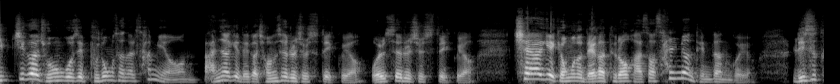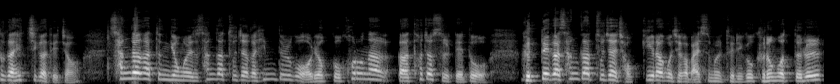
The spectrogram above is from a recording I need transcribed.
입지가 좋은 곳에 부동산을 사면 만약에 내가 전세를 줄 수도 있고요. 월세를 줄 수도 있고요. 최악의 경우는 내가 들어가서 살면 된다는 거예요. 리스크가 해지가 되죠. 상가 같은 경우에도 상가 투자가 힘들고 어렵고 코로나가 터졌을 때도 그때가 상가 투자 적기라고 제가 말씀을 드리고 그런 것들을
